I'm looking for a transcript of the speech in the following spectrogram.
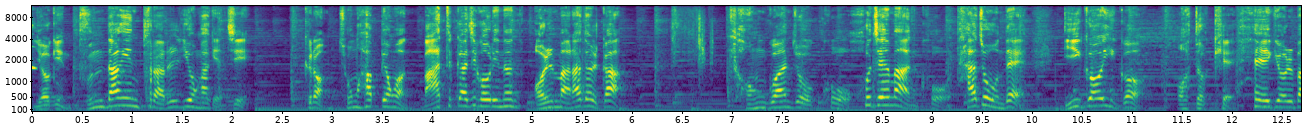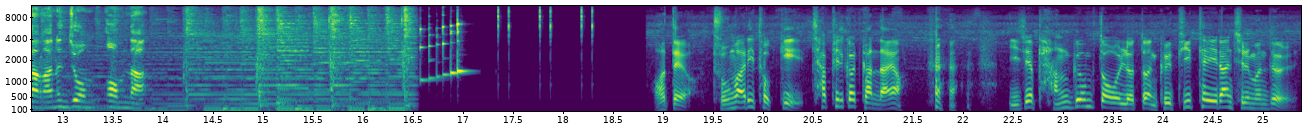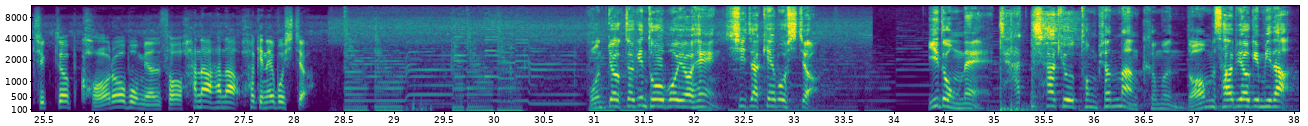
여긴 분당 인프라를 이용하겠지 그럼 종합병원 마트까지 거리는 얼마나 될까? 경관 좋고 호재 많고 다 좋은데 이거 이거 어떻게 해결 방안은 좀 없나? 어때요? 두 마리 토끼 잡힐 것 같나요? 이제 방금 떠올렸던 그 디테일한 질문들 직접 걸어보면서 하나하나 확인해 보시죠. 본격적인 도보 여행 시작해 보시죠. 이 동네 자차 교통편만큼은 넘사벽입니다.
